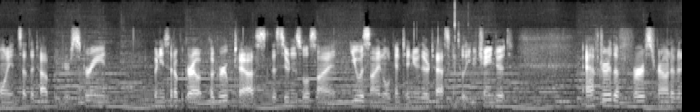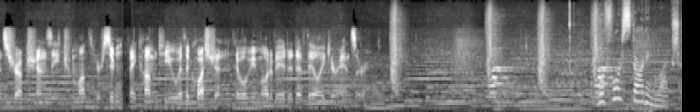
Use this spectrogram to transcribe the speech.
points at the top of your screen. When you set up a, grou- a group task, the students will assign you assign will continue their task until you change it. After the first round of instructions each month, your student may come to you with a question. They will be motivated if they like your answer. Before starting a lecture,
